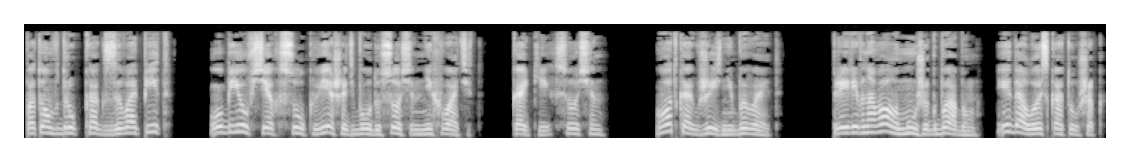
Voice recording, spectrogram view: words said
потом вдруг как завопит. Убью всех сук, вешать буду, сосен не хватит. Каких сосен? Вот как в жизни бывает. Приревновала мужа к бабам и долой с катушек.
